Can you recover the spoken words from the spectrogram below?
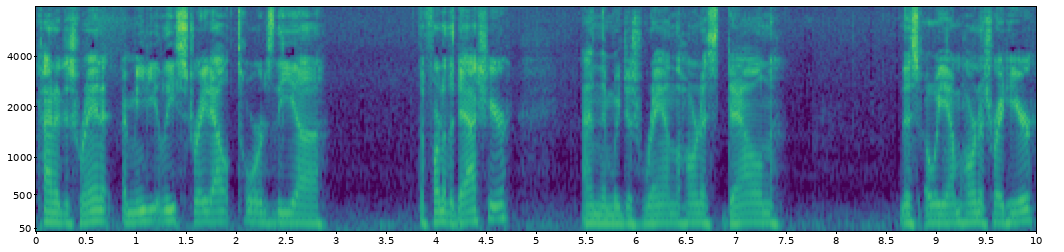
kind of just ran it immediately straight out towards the uh, the front of the dash here and then we just ran the harness down this OEM harness right here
